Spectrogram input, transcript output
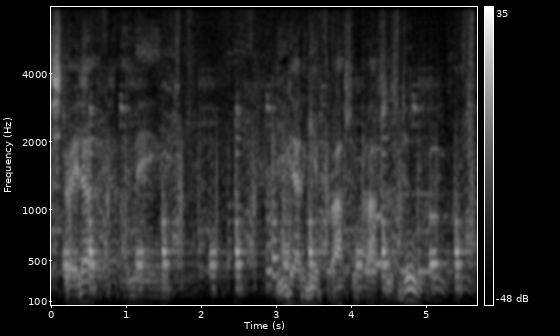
Straight up. I mean, you gotta give props and props is due.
